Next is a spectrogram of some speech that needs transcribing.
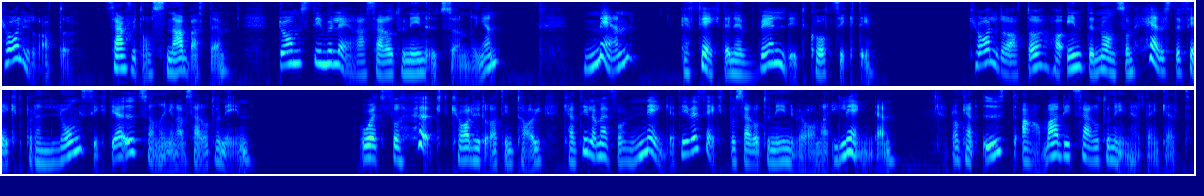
Kolhydrater, särskilt de snabbaste, de stimulerar serotoninutsöndringen. Men effekten är väldigt kortsiktig. Kolhydrater har inte någon som helst effekt på den långsiktiga utsöndringen av serotonin. Och ett för högt kolhydratintag kan till och med få en negativ effekt på serotoninnivåerna i längden. De kan utarma ditt serotonin helt enkelt.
